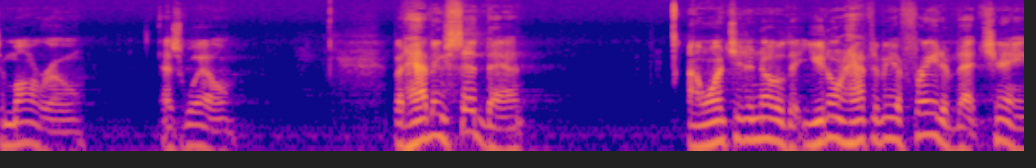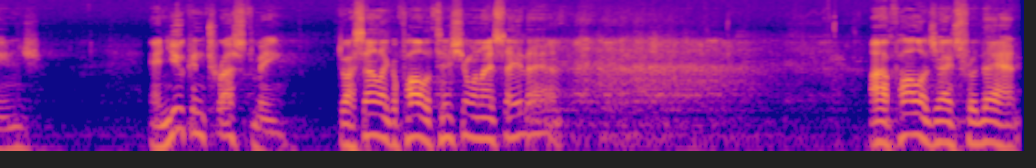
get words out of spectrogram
tomorrow as well. But having said that, I want you to know that you don't have to be afraid of that change, and you can trust me. Do I sound like a politician when I say that? I apologize for that.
